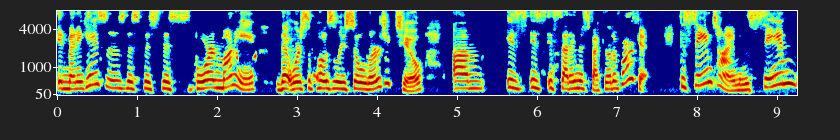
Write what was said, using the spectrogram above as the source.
in many cases, this this this foreign money that we're supposedly so allergic to um, is, is is setting the speculative market. At the same time, in the same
